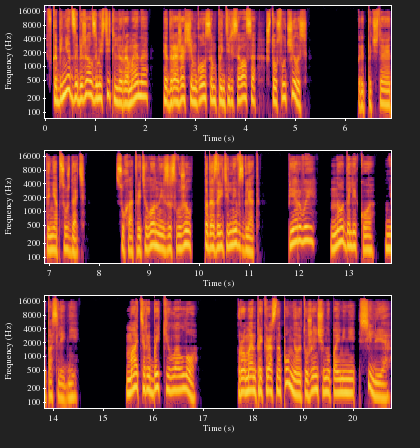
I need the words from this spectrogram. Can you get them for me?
В кабинет забежал заместитель Ромена и дрожащим голосом поинтересовался, что случилось. «Предпочитаю это не обсуждать», — сухо ответил он и заслужил подозрительный взгляд. Первый, но далеко не последний. Мать Ребекки Лало. Ромен прекрасно помнил эту женщину по имени Сильвия.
